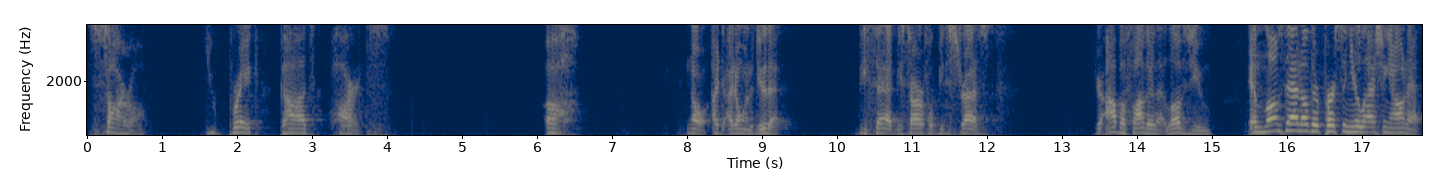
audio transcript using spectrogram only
sorrow. You break God's hearts. Oh, no, I, I don't want to do that. Be sad, be sorrowful, be distressed. your Abba Father that loves you and loves that other person you're lashing out at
